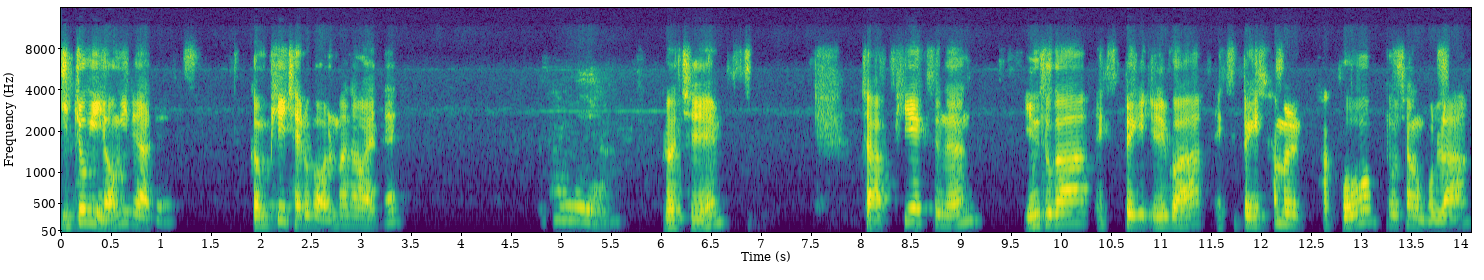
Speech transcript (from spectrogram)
이쪽이 0이 돼야 돼. 그럼 P0가 얼마 나와야 돼? 3이요. 그렇지. 자, px는 인수가 x 빼기 1과 x 빼기 3을 갖고 표창은 몰라.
